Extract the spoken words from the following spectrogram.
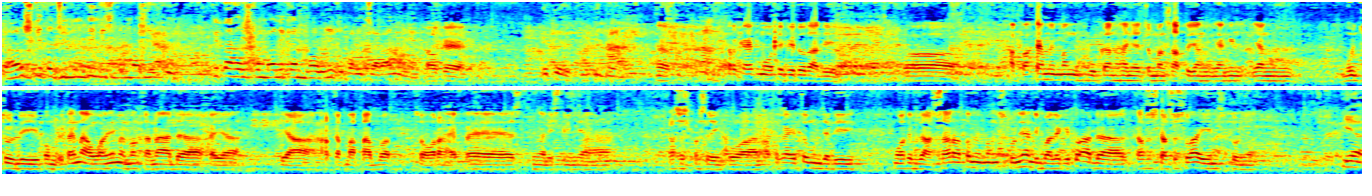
harus kita junjung tinggi supremasi hukum kita harus kembalikan Polri kepada jalannya Oke. Itu. Nah, terkait motif itu tadi, eh, apakah memang bukan hanya cuma satu yang yang yang muncul di pemberitaan? Awalnya memang karena ada kayak ya harkat martabat seorang FS dengan istrinya kasus perselingkuhan. Apakah itu menjadi motif dasar atau memang sebetulnya di balik itu ada kasus-kasus lain sebetulnya? Ya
